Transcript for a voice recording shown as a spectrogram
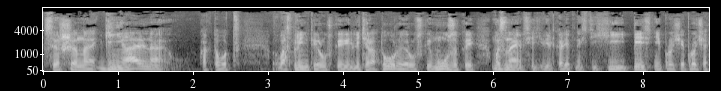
совершенно гениально, как-то вот воспринятой русской литературой, русской музыкой. Мы знаем все эти великолепные стихи, песни и прочее, прочее,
